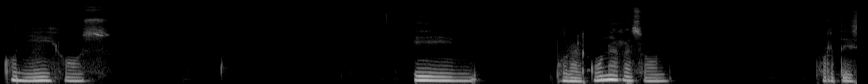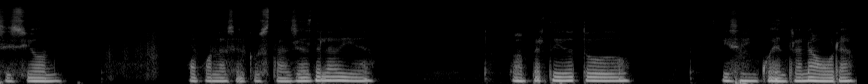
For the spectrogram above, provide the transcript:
con hijos. Y por alguna razón, por decisión, o por las circunstancias de la vida, lo han perdido todo y se encuentran ahora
